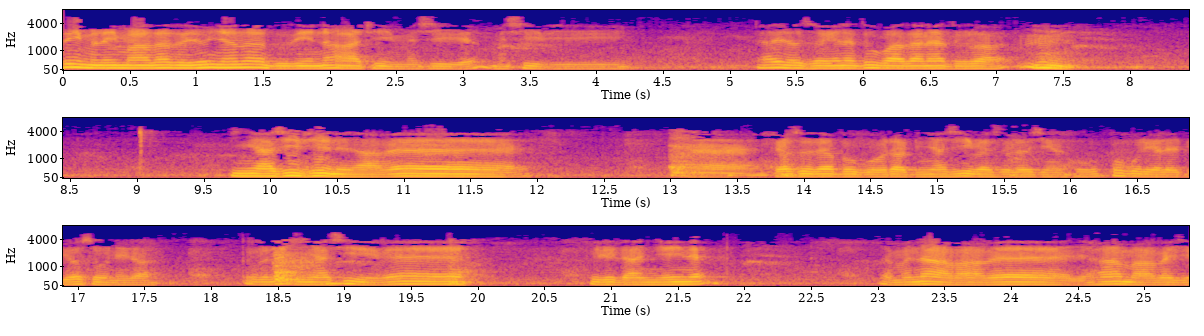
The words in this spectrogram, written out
သိမလိမ္မာသောသူယုံညာသောသူသည်နာအထိမရှိရမရှိပြီအဲဒီလိုဆိုရင်လည်းသူ့ဘာသာနဲ့သူတော့ပညာရှိဖြစ်နေတာပဲအဲပြောဆိုတဲ့ပုဂ္ဂိုလ်တော့ပညာရှိပဲဆိုလို့ရှိရင်ဟိုပုဂ္ဂိုလ်တွေလည်းပြောဆိုနေတော့သူလည်းပညာရှိတွေပဲ ဒီလိုသာငြိမ့်တဲ့သမဏပါပဲယဟန်ပါပဲရ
